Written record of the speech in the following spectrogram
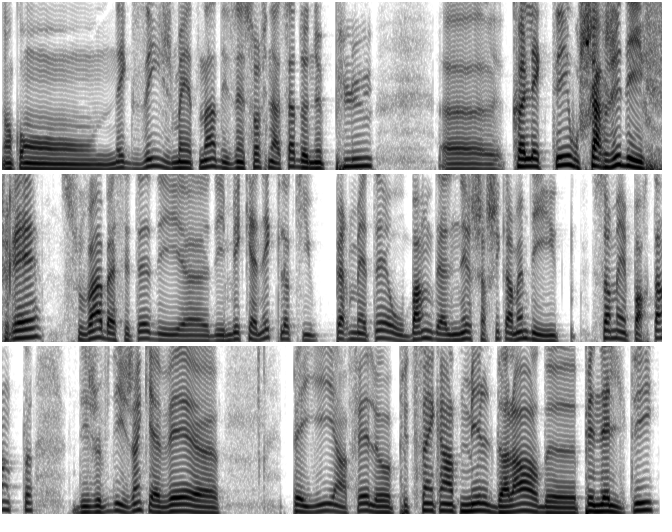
Donc, on exige maintenant des institutions financières de ne plus euh, collecter ou charger des frais. Souvent, ben, c'était des, euh, mécaniques qui permettaient aux banques d'aller chercher quand même des sommes importantes. Déjà vu des gens qui avaient euh, payé en fait plus de 50 000 de pénalité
